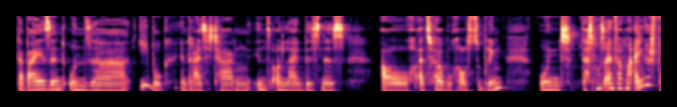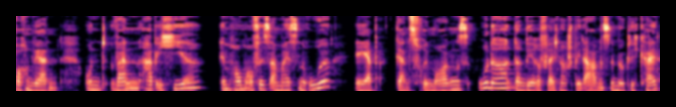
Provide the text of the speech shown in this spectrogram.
dabei sind, unser E-Book in 30 Tagen ins Online-Business auch als Hörbuch rauszubringen. Und das muss einfach mal eingesprochen werden. Und wann habe ich hier im Homeoffice am meisten Ruhe? Ja, ganz früh morgens oder dann wäre vielleicht noch spät abends eine Möglichkeit.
